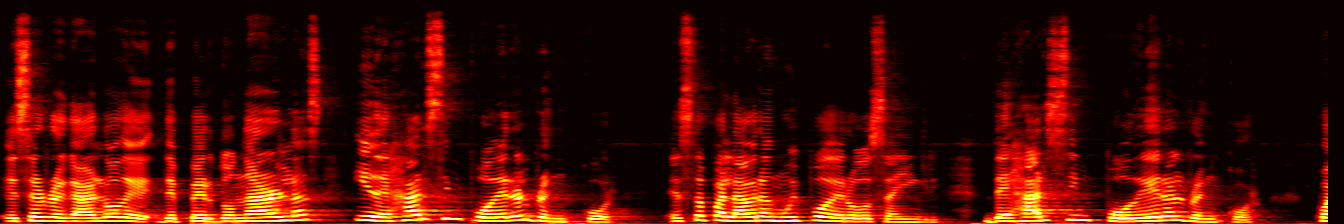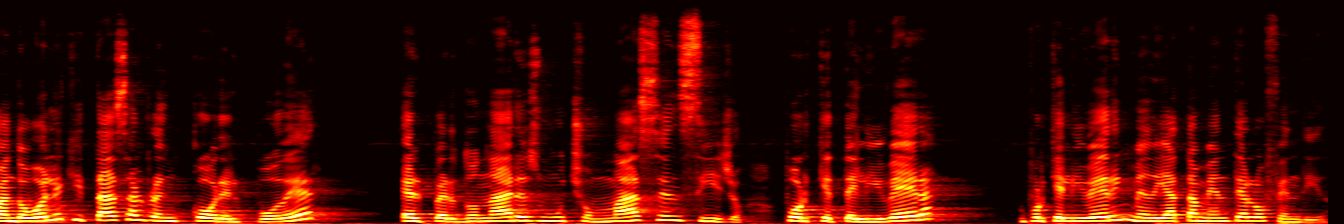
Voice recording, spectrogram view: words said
ese regalo de, de perdonarlas y dejar sin poder el rencor. Esta palabra es muy poderosa, Ingrid. Dejar sin poder al rencor. Cuando vos le quitas al rencor el poder, el perdonar es mucho más sencillo porque te libera, porque libera inmediatamente al ofendido.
